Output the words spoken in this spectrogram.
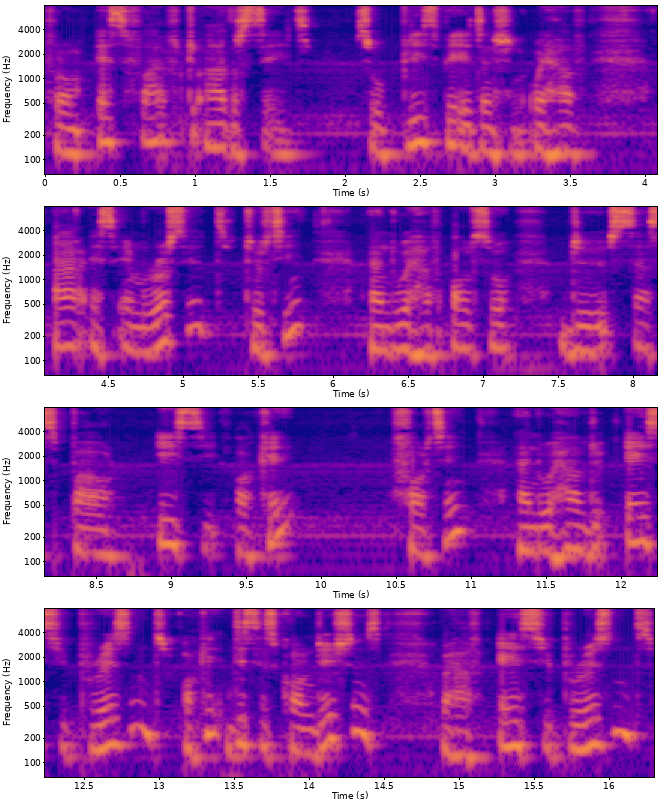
from S5 to other states. So please pay attention. We have RSM reset 13 and we have also the SAS power EC okay 14 and we have the AC present okay this is conditions we have AC present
